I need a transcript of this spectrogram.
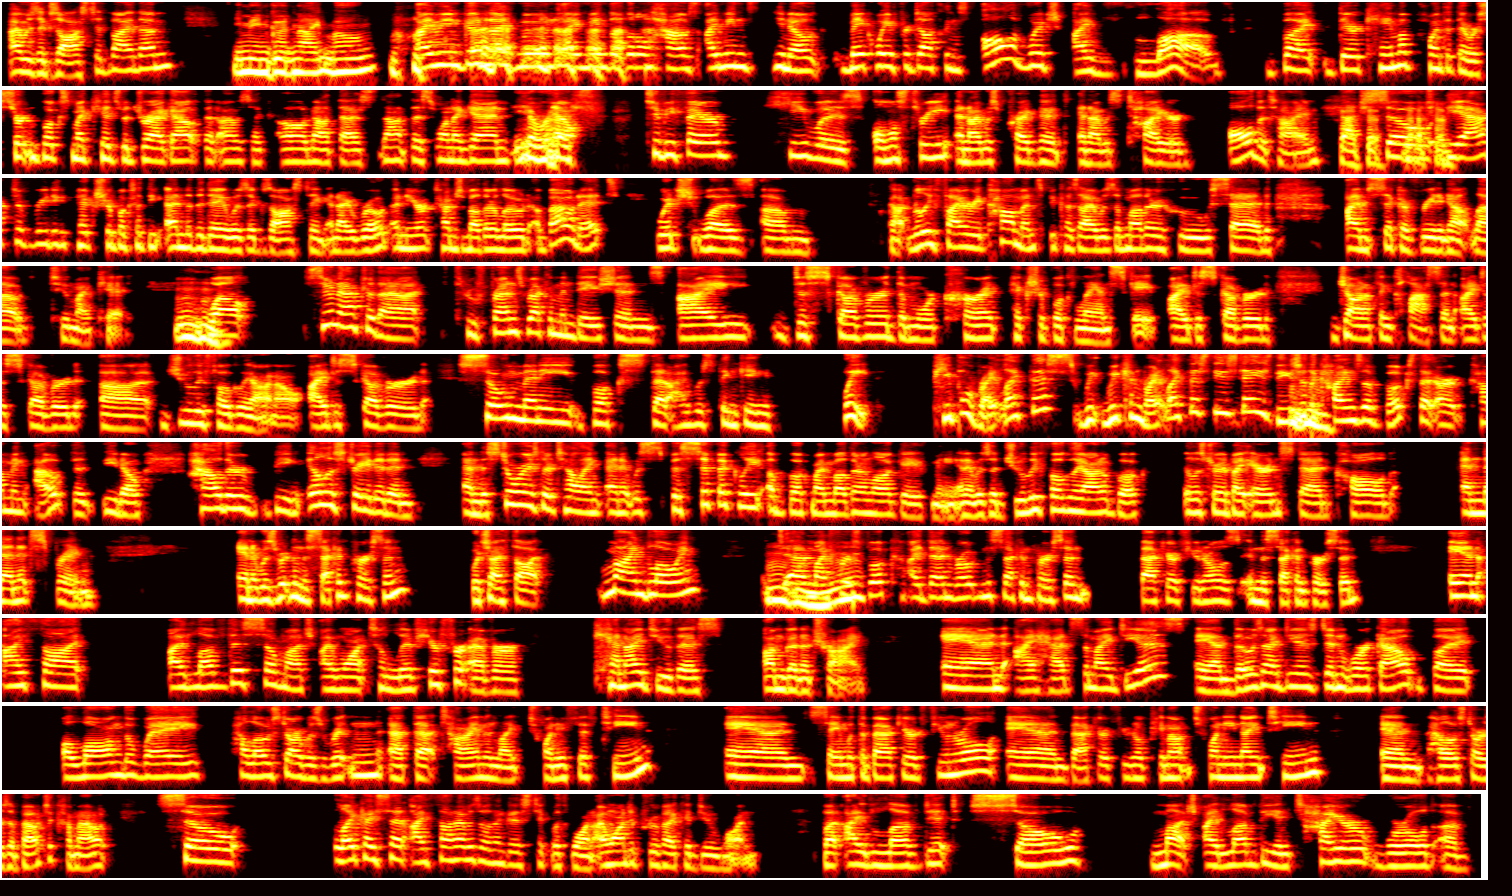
I was exhausted by them. You mean Goodnight Moon? I mean, Goodnight Moon. I mean, The Little House. I mean, you know, Make Way for Ducklings, all of which I love. But there came a point that there were certain books my kids would drag out that I was like, oh, not this, not this one again. Yeah, right. Now, to be fair, he was almost three and I was pregnant and I was tired all the time. Gotcha. So gotcha. the act of reading picture books at the end of the day was exhausting. And I wrote a New York Times Motherlode about it, which was um, got really fiery comments because I was a mother who said, I'm sick of reading out loud to my kid. Mhm. Well, soon after that, through friends' recommendations, I discovered the more current picture book landscape. I discovered Jonathan Klassen. I discovered uh, Julie Fogliano. I discovered so many books that I was thinking, wait, people write like this? We, we can write like this these days? These are the Mhm. kinds of books that are coming out that, you know, how they're being illustrated and and the stories they're telling. And it was specifically a book my mother-in-law gave me. And it was a Julie Fogliano book illustrated by Erin Stead called And Then It's Spring. And it was written in the second person, which I thought mind-blowing. And my Mhm. first book, I then wrote in the second person. Backyard Funerals in the second person. And I thought, I love this so much. I want to live here forever. Can I do this? I'm going to try. And I had some ideas, and those ideas didn't work out. But along the way, Hello Star was written at that time in like 2015. And same with the Backyard Funeral. And Backyard Funeral came out in 2019, and Hello Star is about to come out. So, like I said, I thought I was only going to stick with one. I wanted to prove I could do one, but I loved it so much. I loved the entire world of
